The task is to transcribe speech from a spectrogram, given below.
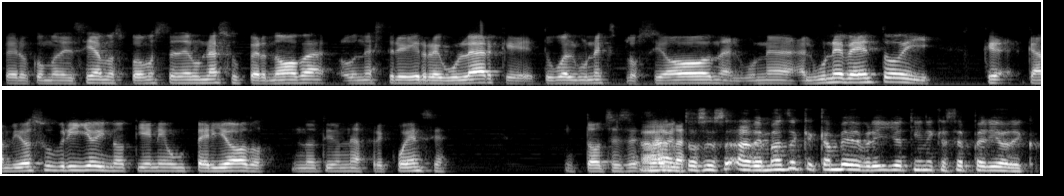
Pero como decíamos, podemos tener una supernova o una estrella irregular que tuvo alguna explosión, alguna, algún evento y que cambió su brillo y no tiene un periodo, no tiene una frecuencia. Entonces, ah, entonces además de que cambie de brillo, tiene que ser periódico.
